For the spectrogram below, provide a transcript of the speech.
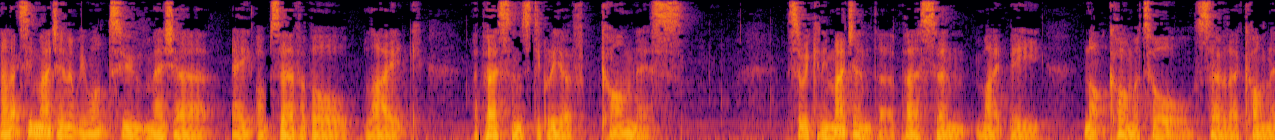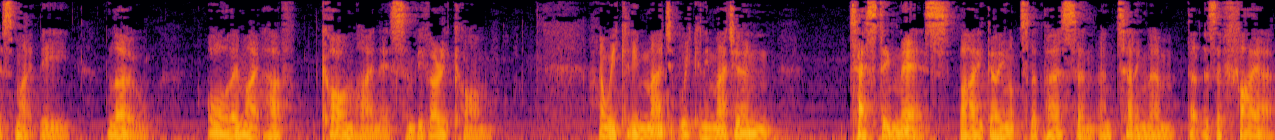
Now let's imagine that we want to measure a observable like a person's degree of calmness so we can imagine that a person might be not calm at all, so their calmness might be low, or they might have calm highness and be very calm. And we can imagine we can imagine testing this by going up to the person and telling them that there's a fire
